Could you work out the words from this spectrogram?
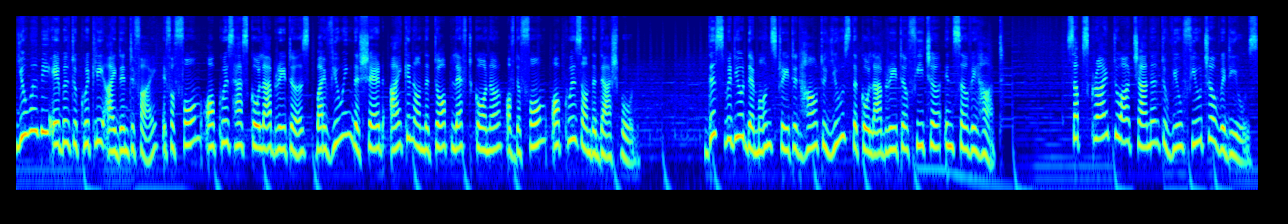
You will be able to quickly identify if a form or quiz has collaborators by viewing the shared icon on the top left corner of the form or quiz on the dashboard. This video demonstrated how to use the collaborator feature in SurveyHeart. Subscribe to our channel to view future videos.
